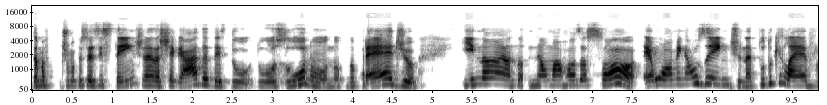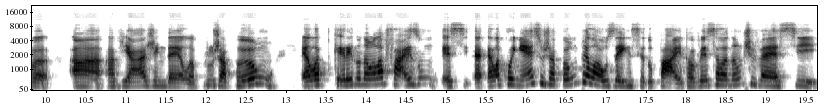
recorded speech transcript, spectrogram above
De uma, de uma pessoa existente, né? Da chegada de, do, do Ozu no, no, no prédio, e na, na Uma Rosa Só é um homem ausente, né? Tudo que leva a, a viagem dela para o Japão, ela, querendo ou não, ela faz um. Esse, é, ela conhece o Japão pela ausência do pai. Talvez se ela não tivesse.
